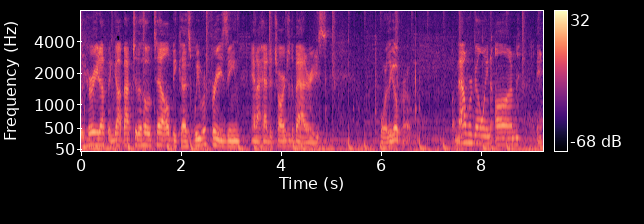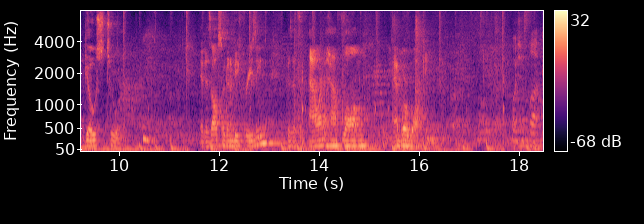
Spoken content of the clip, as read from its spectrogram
We hurried up and got back to the hotel because we were freezing and I had to charge the batteries for the GoPro. But now we're going on a ghost tour. It is also going to be freezing because it's an hour and a half long and we're walking. Wish us luck.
